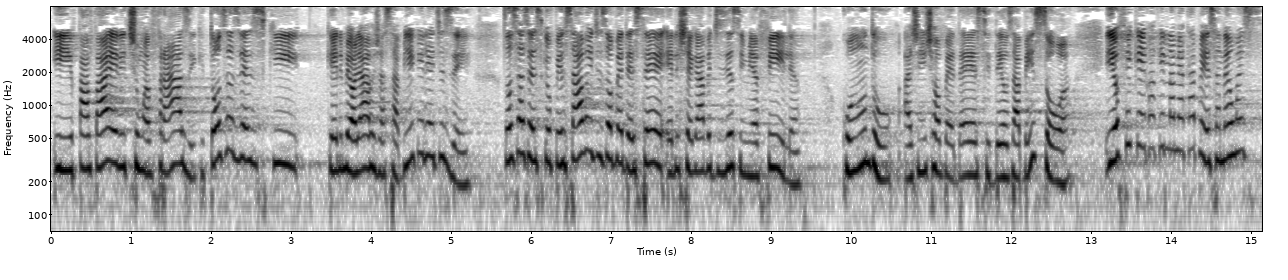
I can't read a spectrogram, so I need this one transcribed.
E papai, ele tinha uma frase que todas as vezes que, que ele me olhava, eu já sabia que ele ia dizer. Todas as vezes que eu pensava em desobedecer, ele chegava e dizia assim: Minha filha, quando a gente obedece, Deus abençoa. E eu fiquei com aquilo na minha cabeça, né? Mas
